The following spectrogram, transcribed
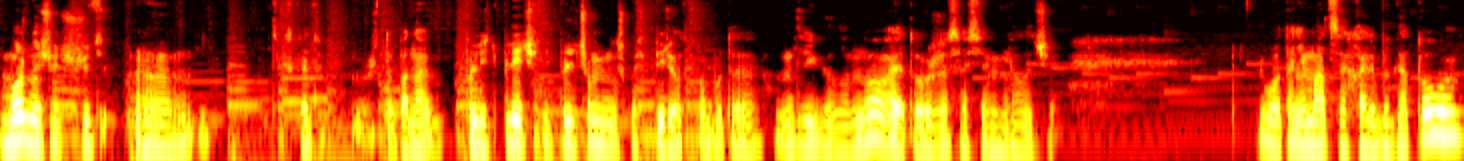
Можно еще чуть-чуть, э, так сказать, чтобы она плеч, плеч, плечом немножко вперед как будто двигала, но это уже совсем мелочи. Вот, анимация ходьбы готова.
